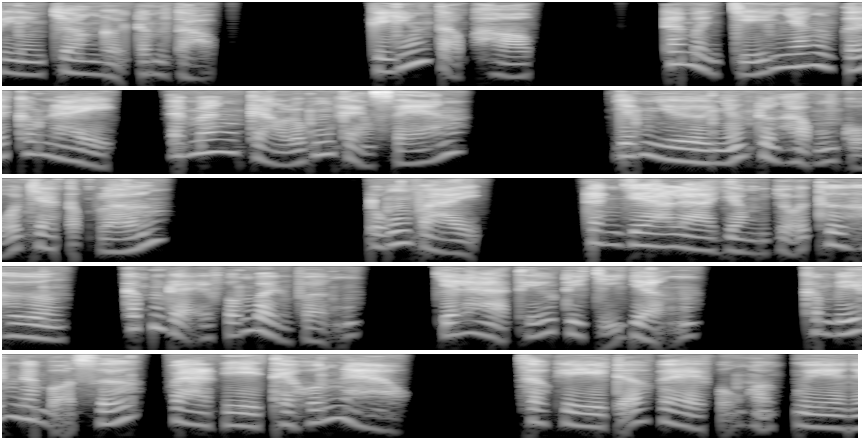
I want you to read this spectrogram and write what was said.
riêng cho người trong tộc. Kiến tập học. Trang mình chỉ nhăn tới câu này, em mang càng lúng càng sáng. Giống như những trường học của gia tộc lớn. Đúng vậy, Trang gia là dòng dỗi thư hương, cấp rễ vốn bền vững, chỉ là thiếu đi chỉ dẫn, không biết nên bỏ sớt và đi theo hướng nào. Sau khi trở về Phụng Hội Nguyên,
